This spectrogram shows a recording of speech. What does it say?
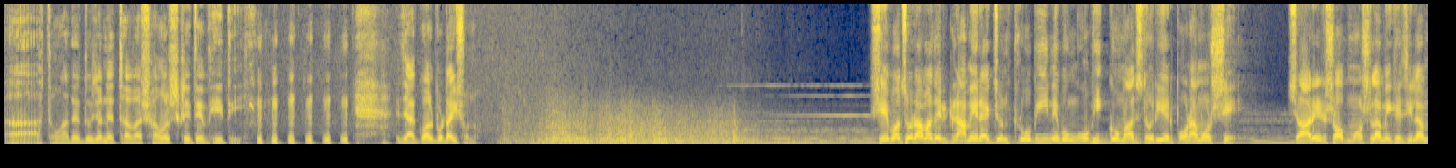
আহ, তোমাদের দুজনের তো আবার সংস্কৃতে ভীতি। যা গল্পটাই শোনো। সে বছর আমাদের গ্রামের একজন প্রবীণ এবং অভিজ্ঞ মাছ ধরিয়ের পরামর্শে চারের সব মশলা মেখেছিলাম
